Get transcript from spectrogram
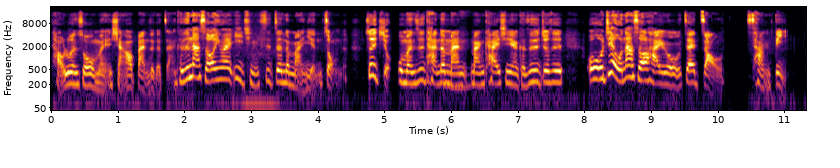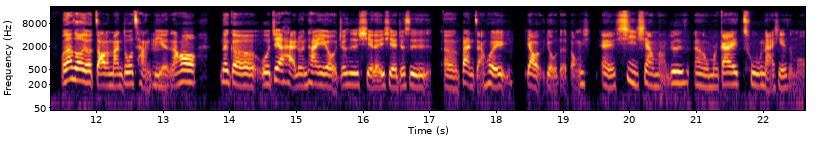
讨论说，我们想要办这个展。可是那时候因为疫情是真的蛮严重的，所以就我们是谈的蛮蛮、开心的。可是就是我我记得我那时候还有在找场地，我那时候有找了蛮多场地的。然后那个我记得海伦他也有就是写了一些就是呃办展会要有的东西，呃细项嘛，就是嗯、呃我们该出哪些什么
